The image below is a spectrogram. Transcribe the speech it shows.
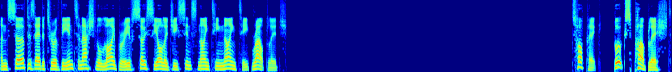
and served as editor of the International Library of Sociology since 1990 Routledge. Books published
